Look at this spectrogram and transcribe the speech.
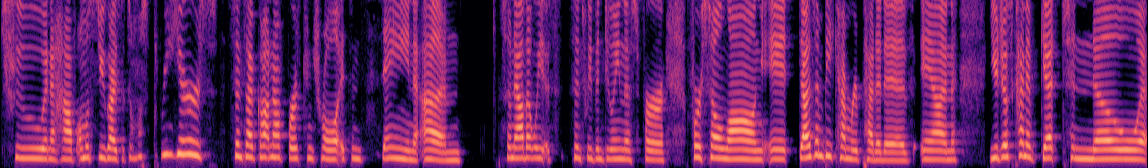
two and a half, almost you guys, it's almost three years since I've gotten off birth control. It's insane. Um, so now that we since we've been doing this for for so long it doesn't become repetitive and you just kind of get to know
